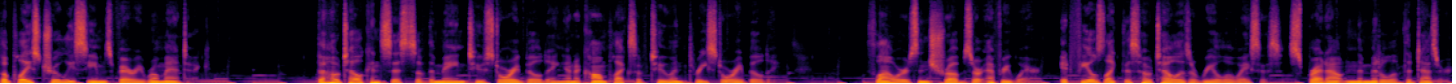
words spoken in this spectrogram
The place truly seems very romantic. The hotel consists of the main two-story building and a complex of two- and three-story buildings. Flowers and shrubs are everywhere. It feels like this hotel is a real oasis, spread out in the middle of the desert.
